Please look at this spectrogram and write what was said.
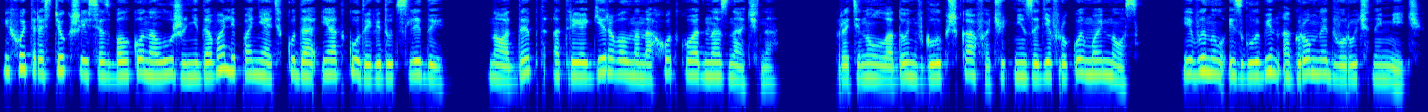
И хоть растекшиеся с балкона лужи не давали понять, куда и откуда ведут следы, но адепт отреагировал на находку однозначно. Протянул ладонь вглубь шкафа, чуть не задев рукой мой нос, и вынул из глубин огромный двуручный меч.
